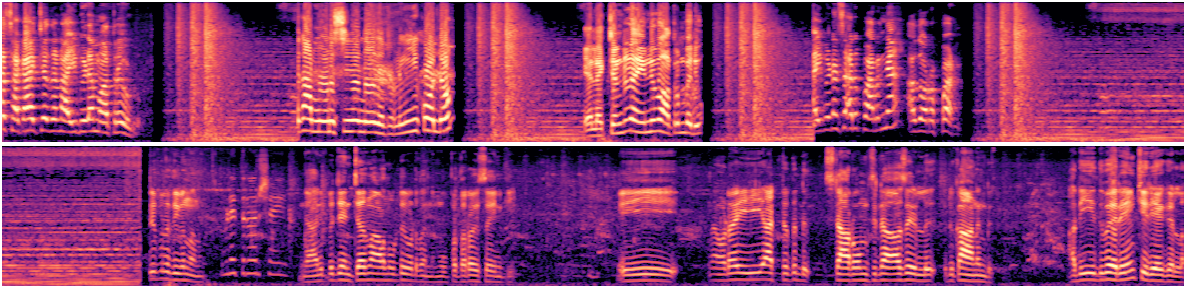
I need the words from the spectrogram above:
സഹായിച്ചതാണ് ഐബിടെ മാത്രമേ ഉള്ളൂ. കമ്മ്യൂണിസ്റ്റ് തന്നെ ചെയ്തിട്ടുള്ളൂ. ഈ കൊല്ലം ഇലക്ഷന്റെ ടൈമിൽ മാത്രം വരും. ഐബിടെ സാർ പറഞ്ഞ അത് ഉറപ്പാണ്. ഞാനിപ്പോ പ്രദീപ് എന്നാണ്. ഇവിടെ എത്ര വർഷമായി? ഞാനിപ്പോൾ ജനിച്ചത് നാളെ തൊട്ട് ഇവിടെ തന്നെ. മുപ്പത്താറ് വയസ്സായി എനിക്ക്. ഈ നമ്മുടെ ഈ അറ്റത്തുണ്ട്. സ്റ്റാർ ഹോംസിന്റെ ആ സൈഡിൽ ഒരു കാണുന്നുണ്ട്. അത് ഇതുവരെയും ശരിയാക്കിയുള്ള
